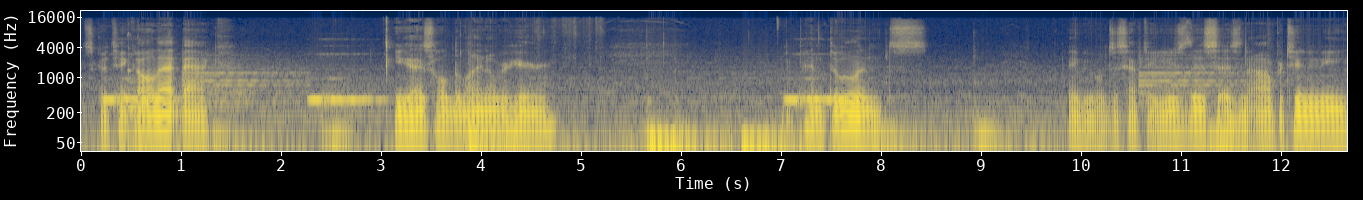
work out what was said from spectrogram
Let's go take all that back. You guys hold the line over here. The Maybe we'll just have to use this as an opportunity.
